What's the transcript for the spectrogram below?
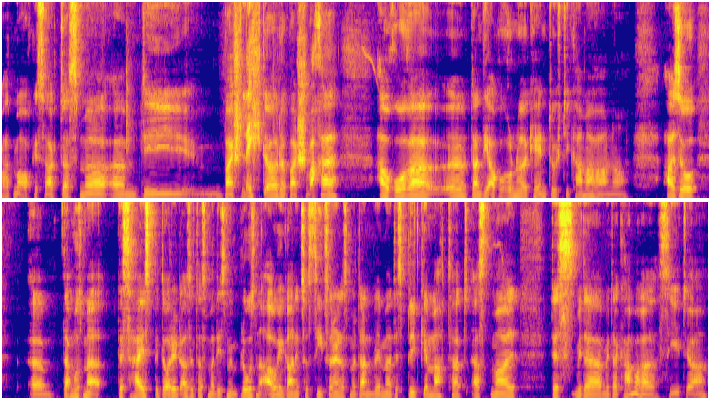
hat man auch gesagt, dass man ähm, die bei schlechter oder bei schwacher Aurora äh, dann die Aurora nur erkennt durch die Kamera. Ne? Also ähm, da muss man, das heißt, bedeutet also, dass man das mit dem bloßen Auge gar nicht so sieht, sondern dass man dann, wenn man das Bild gemacht hat, erstmal das mit der, mit der Kamera sieht, ja.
